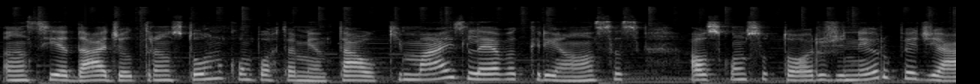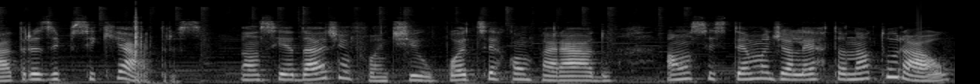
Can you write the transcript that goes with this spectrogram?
a ansiedade é o transtorno comportamental que mais leva crianças aos consultórios de neuropediatras e psiquiatras. A ansiedade infantil pode ser comparado a um sistema de alerta natural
